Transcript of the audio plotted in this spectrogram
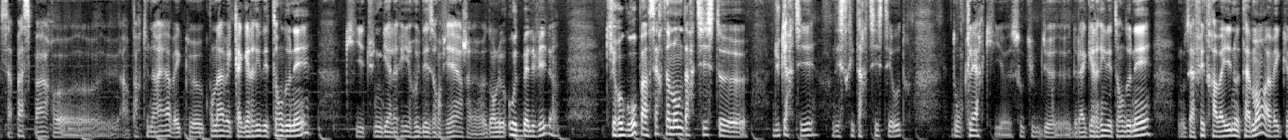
ça passe par euh, un partenariat qu'on a avec la Galerie des Temps qui est une galerie rue des Envierges dans le haut de Belleville, qui regroupe un certain nombre d'artistes du quartier, des street artistes et autres. Donc Claire, qui s'occupe de, la Galerie Temps Donnés, nous a fait travailler notamment avec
